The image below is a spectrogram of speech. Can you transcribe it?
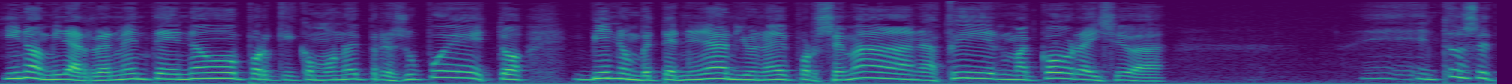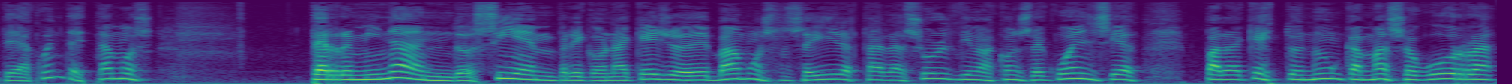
Y no, mira, realmente no, porque como no hay presupuesto, viene un veterinario una vez por semana, firma, cobra y se va. Eh, entonces te das cuenta, estamos terminando siempre con aquello de vamos a seguir hasta las últimas consecuencias para que esto nunca más ocurra,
